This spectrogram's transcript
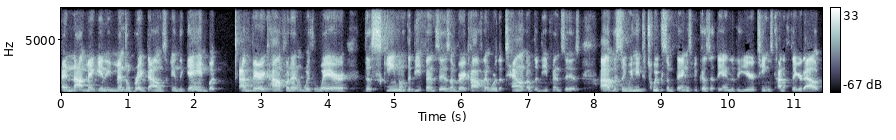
and not make any mental breakdowns in the game. But I'm very confident with where the scheme of the defense is. I'm very confident where the talent of the defense is. Obviously, we need to tweak some things because at the end of the year, teams kind of figured out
